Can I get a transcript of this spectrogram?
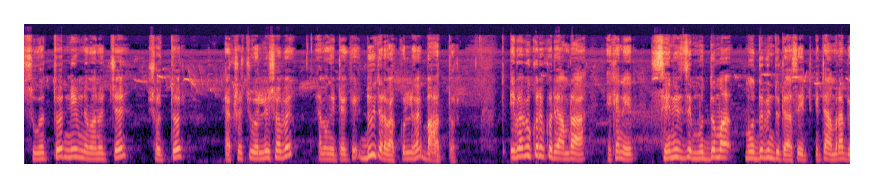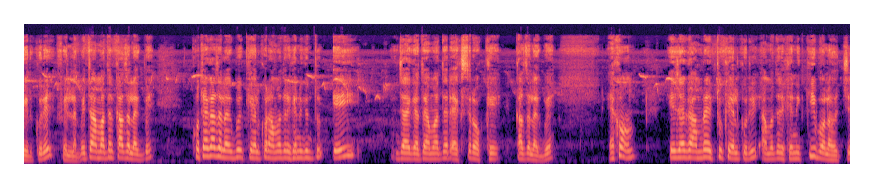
চুয়াত্তর, নিম্নমান হচ্ছে সত্তর, একশো চুয়াল্লিশ হবে এবং এটাকে দুই দ্বারা ভাগ করলে হয় বাহাত্তর। তো এভাবে করে করে আমরা এখানের শ্রেণির যে মধ্যমা, মধ্যবিন্দুটা আছে, এটা আমরা বের করে ফেললাম। এটা আমাদের কাজে লাগবে। কোথায় কাজে লাগবে? খেয়াল করে, আমাদের এখানে কিন্তু এই জায়গাতে আমাদের এক্সের অক্ষে কাজে লাগবে। এখন এই জায়গা আমরা একটু খেয়াল করি, আমাদের এখানে কি বলা হচ্ছে?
